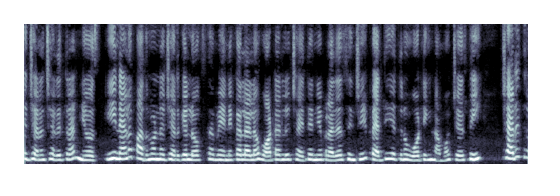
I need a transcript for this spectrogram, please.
టు జనచరిత్ర న్యూస్. ఈ నెల పదమూడున జరిగే లోక్సభ ఎన్నికలలో ఓటర్లు చైతన్యం ప్రదర్శించి పెద్ద ఎత్తున ఓటింగ్ నమోదు చేసి చరిత్ర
